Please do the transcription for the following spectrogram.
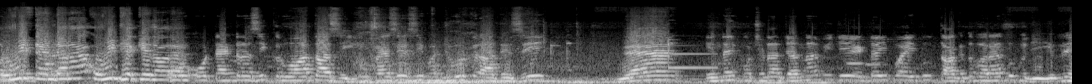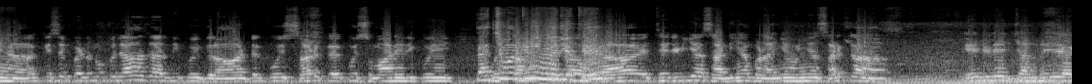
ਉਹੀ ਟੈਂਡਰ ਹੈ ਉਹੀ ਠੇਕੇਦਾਰ ਹੈ। ਉਹ ਟੈਂਡਰ ਅਸੀਂ ਕਰਵਾਤਾ ਸੀ। ਉਹ ਪੈਸੇ ਅਸੀਂ ਮਨਜ਼ੂਰ ਕਰਾਤੇ ਸੀ। ਮੈਂ ਇੰਨਾ ਹੀ ਪੁੱਛਣਾ ਚਾਹੁੰਦਾ ਵੀ ਜੇ ਐਡਾ ਹੀ ਭਾਈ ਤੂੰ ਤਾਕਤਵਰ ਹੈ ਤੂੰ ਵਜ਼ੀਰ ਰਿਹਾ ਕਿਸੇ ਪਿੰਡ ਨੂੰ 50000 ਦੀ ਕੋਈ ਗ੍ਰਾਂਟ ਕੋਈ ਸੜਕ ਕੋਈ ਸਮਾਨੇ ਦੀ ਕੋਈ ਕੰਮ ਨਹੀਂ ਹੋਇਆ ਜੀ ਇੱਥੇ। ਇੱਥੇ ਜਿਹੜੀਆਂ ਸਾਡੀਆਂ ਬਣਾਈਆਂ ਹੋਈਆਂ ਸੜਕਾਂ ਇਹ ਜਿਹੜੇ ਚੱਲਦੇ ਆ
